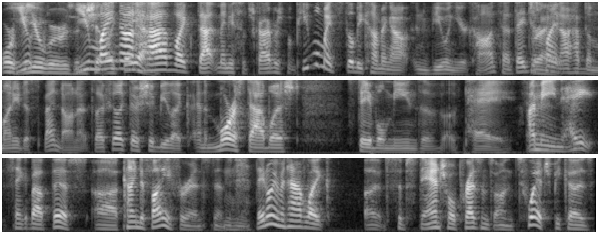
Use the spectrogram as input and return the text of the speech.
Or viewers and you might like that, not yeah. have like that many subscribers, but people might still be coming out and viewing your content. They just Right. might not have the money to spend on it. So I feel like there should be like a more established, stable means of, of pay. I mean, hey, think about this. Uh, Kinda Funny, for instance, Mm-hmm. they don't even have like a substantial presence on Twitch because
